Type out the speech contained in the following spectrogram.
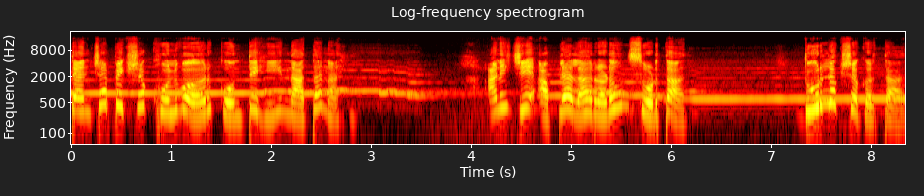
त्यांच्यापेक्षा खोलवर कोणतेही नातं नाही. आणि जे आपल्याला रडवून सोडतात दुर्लक्ष करतात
